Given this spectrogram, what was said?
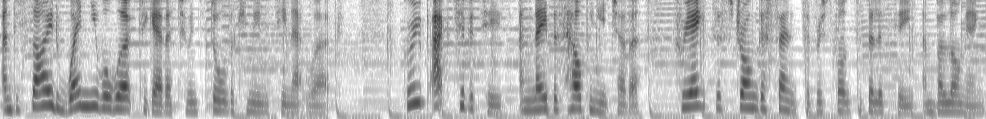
and decide when you will work together to install the community network. Group activities and neighbours helping each other creates a stronger sense of responsibility and belonging.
